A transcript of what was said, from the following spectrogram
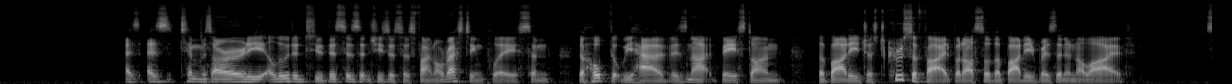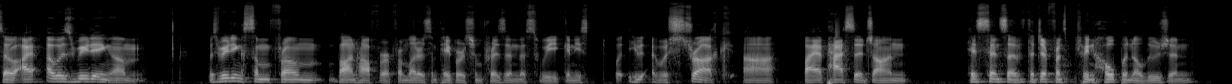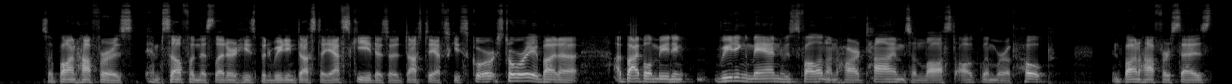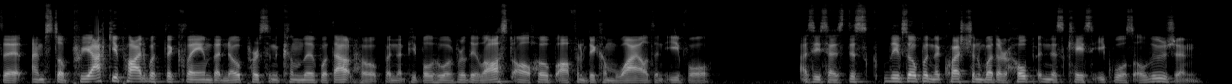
as as Tim has already alluded to, this isn't Jesus' final resting place, and the hope that we have is not based on the body just crucified, but also the body risen and alive. So I, I was reading um was reading some from Bonhoeffer from Letters and Papers from Prison this week, and he I was struck uh, by a passage on his sense of the difference between hope and illusion. So Bonhoeffer is himself in this letter. He's been reading Dostoevsky. There's a Dostoevsky story about a, a Bible meeting, reading man who's fallen on hard times and lost all glimmer of hope. And Bonhoeffer says that I'm still preoccupied with the claim that no person can live without hope, and that people who have really lost all hope often become wild and evil. As he says, this leaves open the question whether hope in this case equals illusion.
